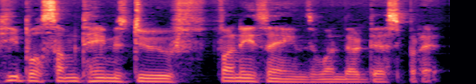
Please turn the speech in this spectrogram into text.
people sometimes do funny things when they're desperate.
